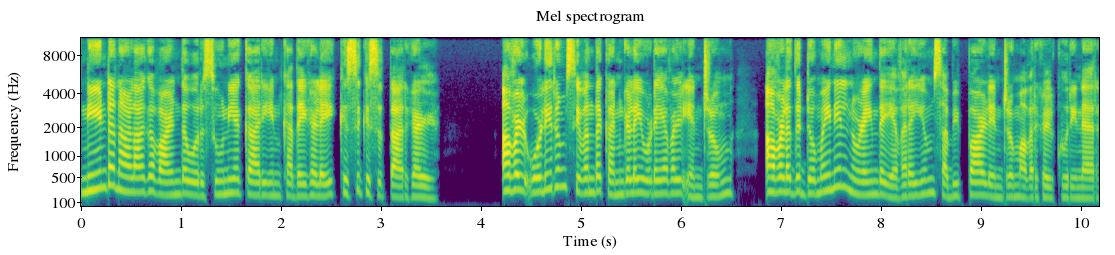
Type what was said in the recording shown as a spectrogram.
நீண்ட நாளாக வாழ்ந்த ஒரு சூனியக்காரியின் கதைகளை கிசுகிசுத்தார்கள். அவள் ஒளிரும் சிவந்த கண்களை உடையவள் என்றும் அவளது டொமைனில் நுழைந்த எவரையும் சபிப்பாள் என்றும் அவர்கள் கூறினர்.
